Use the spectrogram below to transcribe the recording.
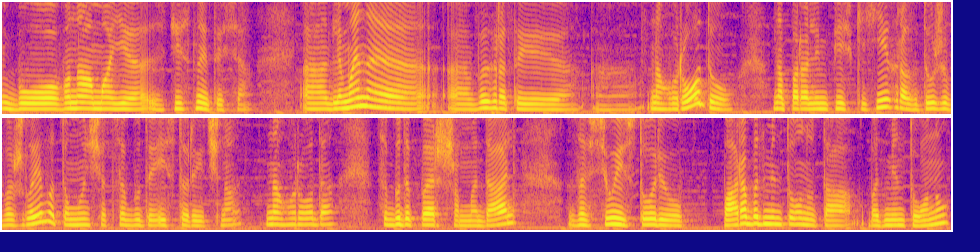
бо вона має здійснитися. Е, Для мене е, виграти е, нагороду на Паралімпійських іграх дуже важливо, тому що це буде історична нагорода, це буде перша медаль за всю історію парабадмінтону та бадмінтону.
